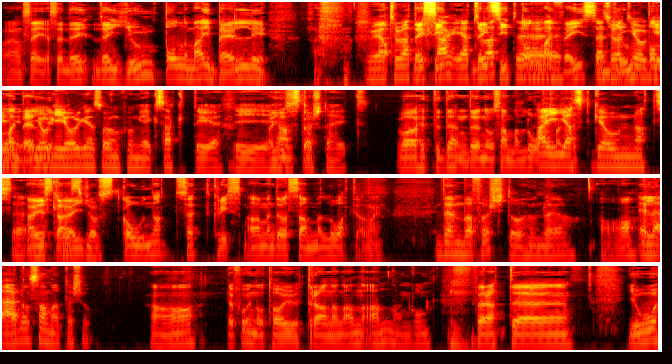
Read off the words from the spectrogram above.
vad han säger, så they, they jump on my belly. Men jag tror att they exakt, jag tror att, sit on eh, my face jag tror att Yogi, Jorgensson sjunger exakt det i just hans det. största hit. Vad hette den? Det är nog samma låt I faktiskt. just go nuts at Ja just det, I just go nuts at Christmas. Ja men det var samma låt ja. men- Vem var först då, undrar jag? Ja, Eller är de samma person? ja. Det får vi nog ta utröna en annan, annan gång. Mm. För att, eh, jo,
